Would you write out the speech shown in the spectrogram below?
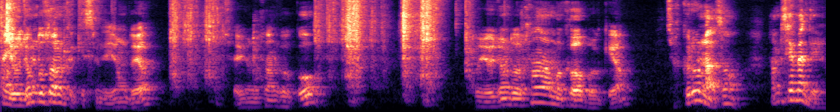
한요 정도 선을 긋겠습니다. 이 정도요. 자, 이 정도 선 긋고 또요 정도 선을 한번 그어볼게요. 자, 그러고 나서 한번 세면 돼요.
